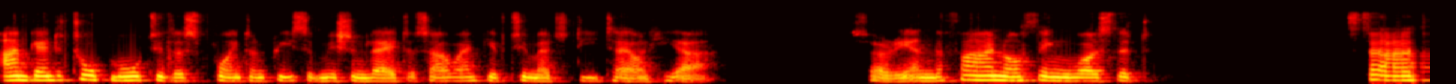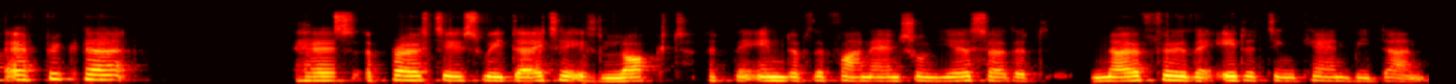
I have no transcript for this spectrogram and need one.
I'm going to talk more to this point on pre-submission later, so I won't give too much detail here. Sorry, and the final thing was that South Africa has a process where data is locked at the end of the financial year so that no further editing can be done.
